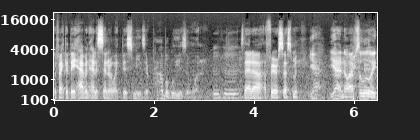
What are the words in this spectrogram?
the fact that they haven't had a center like this means there probably isn't one. Is that a, a fair assessment? Yeah, yeah, no, absolutely.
